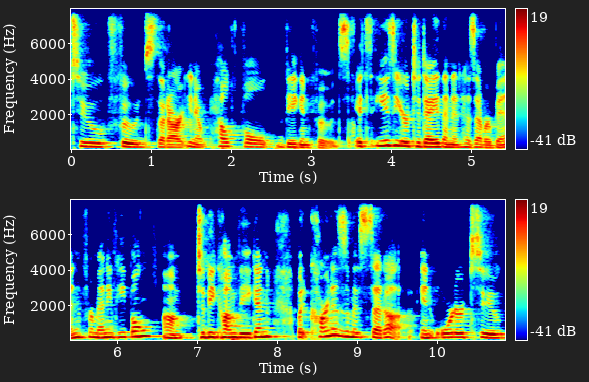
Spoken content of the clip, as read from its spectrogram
to foods that are, you know, healthful vegan foods. It's easier today than it has ever been for many people um, to become vegan, but carnism is set up in order to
